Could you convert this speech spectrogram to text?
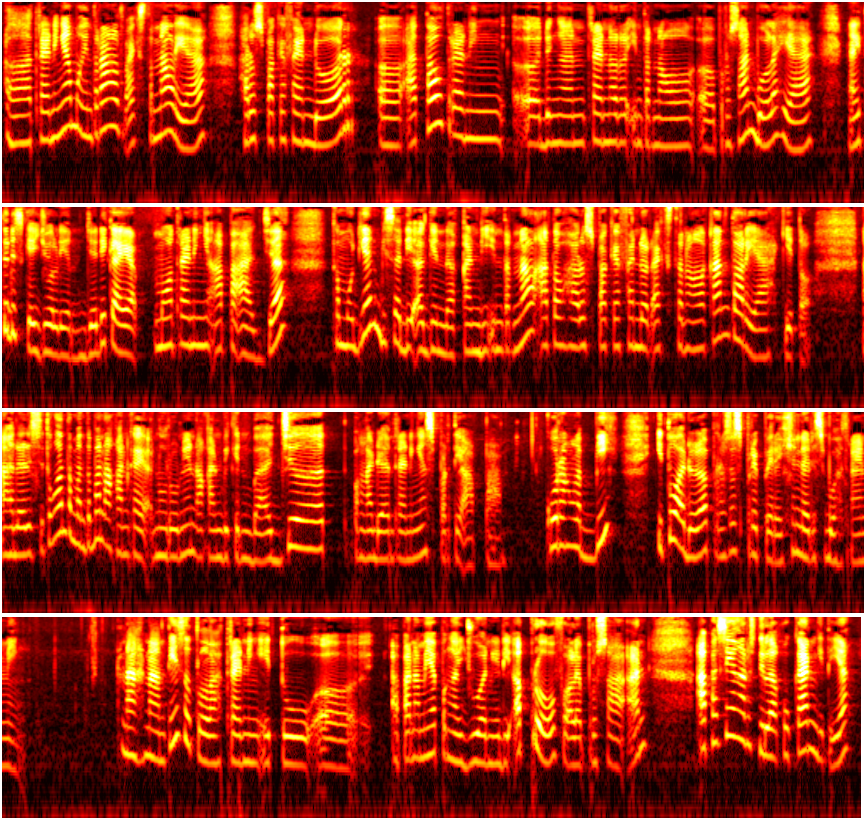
uh, trainingnya mau internal atau eksternal ya? Harus pakai vendor uh, atau training uh, dengan trainer internal uh, perusahaan boleh ya? Nah itu di schedulein jadi kayak mau trainingnya apa aja kemudian bisa diagendakan di internal atau harus pakai vendor eksternal kantor ya gitu. Nah dari situ kan teman-teman akan kayak nurunin akan bikin budget pengadaan trainingnya seperti apa. Kurang lebih itu adalah proses preparation dari sebuah training Nah, nanti setelah training itu uh, apa namanya pengajuannya di approve oleh perusahaan, apa sih yang harus dilakukan gitu ya?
